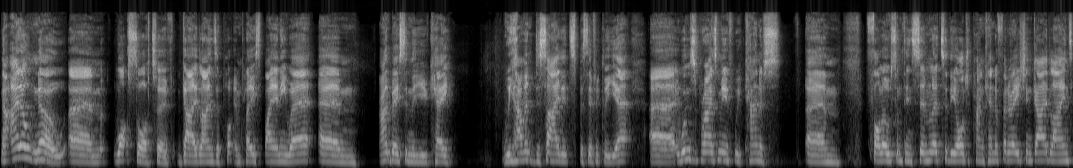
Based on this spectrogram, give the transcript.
Now, I don't know um, what sort of guidelines are put in place by anywhere. Um, I'm based in the UK. We haven't decided specifically yet. Uh, it wouldn't surprise me if we kind of um, follow something similar to the All Japan Kendo Federation guidelines.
